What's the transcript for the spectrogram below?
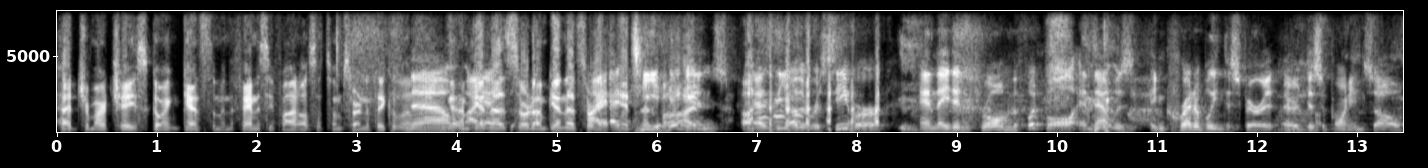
had Ja'Marr Chase going against them in the fantasy finals. That's what I'm starting to think a little now, bit. I'm getting that sort of. I'm getting that sort I of. I had Tee Higgins as the other receiver, and they didn't throw him the football, and that was incredibly disparate or disappointing. So,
